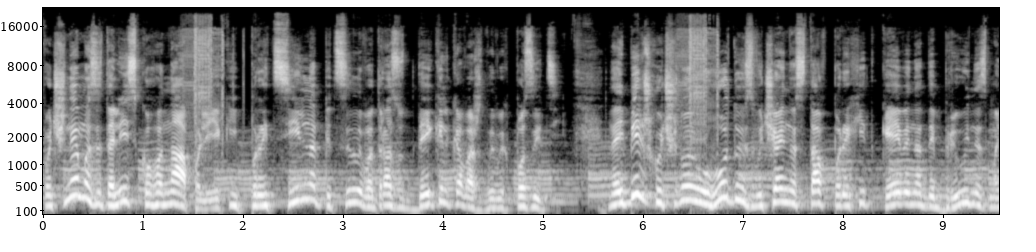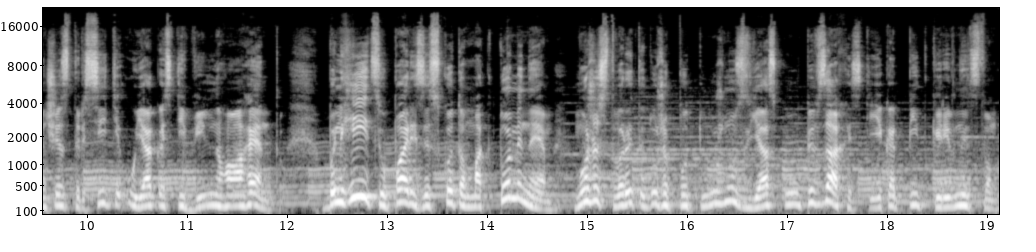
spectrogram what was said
Почнемо з італійського Наполі, який прицільно підсилив одразу декілька важливих позицій. Найбільш гучною угодою, звичайно, став перехід Кевіна Де Брюйне з Манчестер Сіті у якості вільного агенту. Бельгієць у парі зі Скотом Мактомінеєм може створити дуже потужну зв'язку у півзахисті, яка під керівництвом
